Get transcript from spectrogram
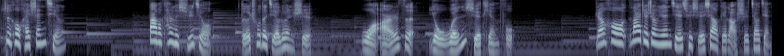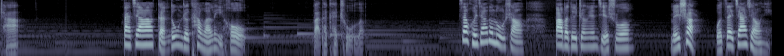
最后还煽情。爸爸看了许久，得出的结论是：我儿子有文学天赋。然后拉着郑渊洁去学校给老师交检查。大家感动着看完了以后，把他开除了。在回家的路上，爸爸对郑渊洁说：“没事儿，我在家教你。”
